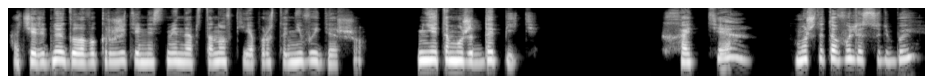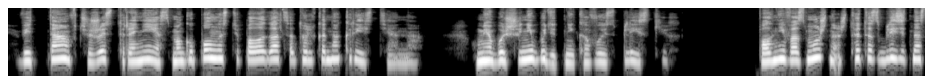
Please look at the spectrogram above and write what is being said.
Очередной головокружительной смены обстановки я просто не выдержу. Меня это может добить. Хотя, может, это воля судьбы? Ведь там, в чужой стране, я смогу полностью полагаться только на Кристиана. У меня больше не будет никого из близких. Вполне возможно, что это сблизит нас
